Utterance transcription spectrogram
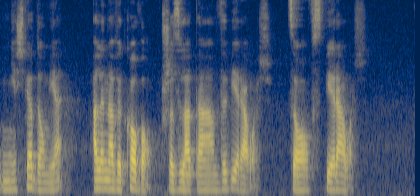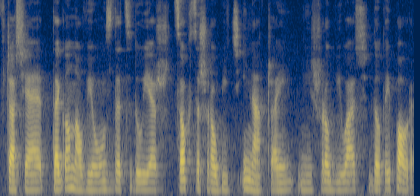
nieświadomie, ale nawykowo przez lata wybierałaś, co wspierałaś. W czasie tego nowiu zdecydujesz, co chcesz robić inaczej niż robiłaś do tej pory.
